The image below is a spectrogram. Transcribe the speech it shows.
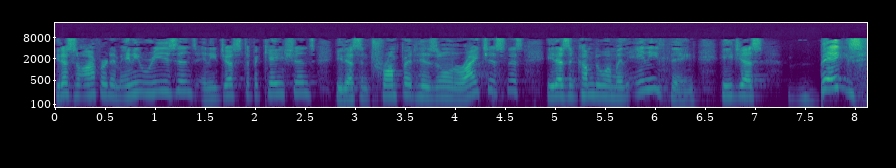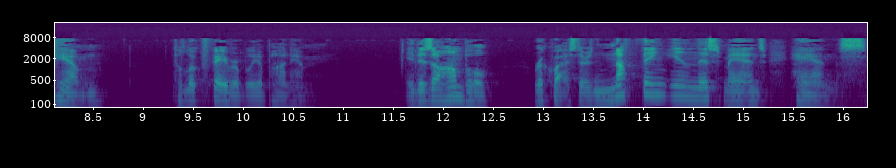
He doesn't offer them any reasons, any justifications. He doesn't trumpet his own righteousness. He doesn't come to him with anything. He just begs him to look favorably upon him. It is a humble request. There's nothing in this man's hands,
